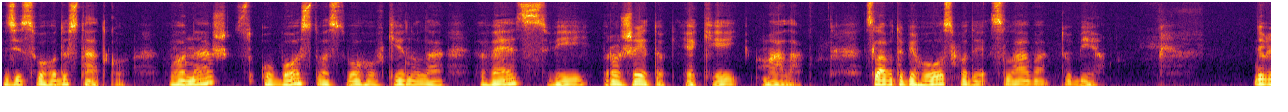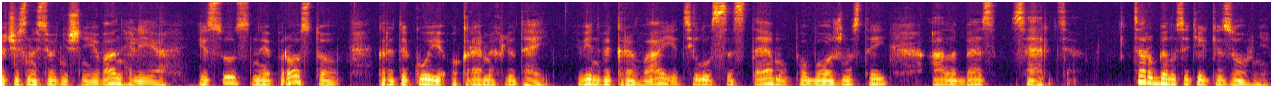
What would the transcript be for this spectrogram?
зі свого достатку. Вона ж з убоства свого вкинула весь свій прожиток, який мала. Слава тобі, Господи, слава тобі. Дивлячись на сьогоднішнє Євангеліє, Ісус не просто критикує окремих людей, Він викриває цілу систему побожностей, але без серця. Це робилося тільки зовні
